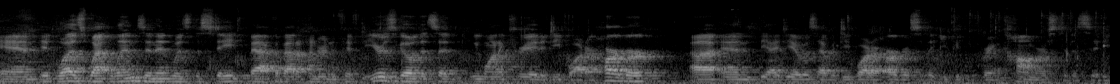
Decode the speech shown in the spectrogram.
And it was wetlands, and it was the state back about 150 years ago that said we want to create a deep water harbor. Uh, and the idea was to have a deep water harbor so that you could bring commerce to the city.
